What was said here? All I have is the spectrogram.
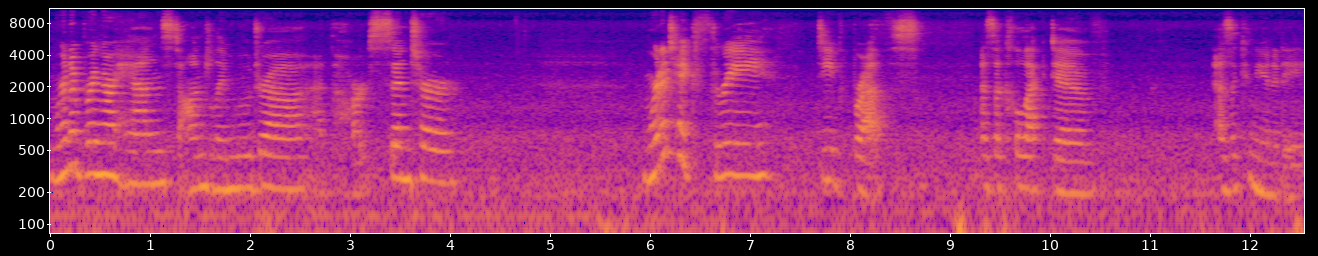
we're going to bring our hands to Anjali Mudra at the heart center. we're going to take three deep breaths as a collective, as a community.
